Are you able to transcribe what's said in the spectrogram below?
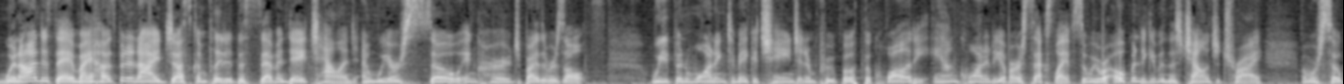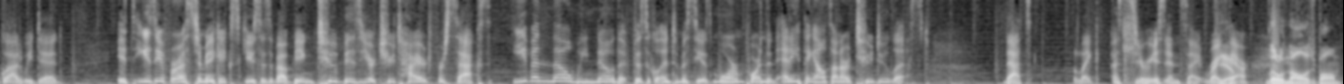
Went on to say, My husband and I just completed the seven day challenge and we are so encouraged by the results. We've been wanting to make a change and improve both the quality and quantity of our sex life. So we were open to giving this challenge a try and we're so glad we did. It's easy for us to make excuses about being too busy or too tired for sex, even though we know that physical intimacy is more important than anything else on our to do list. That's like a serious insight right there. Little knowledge bomb.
